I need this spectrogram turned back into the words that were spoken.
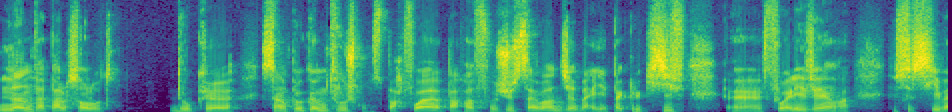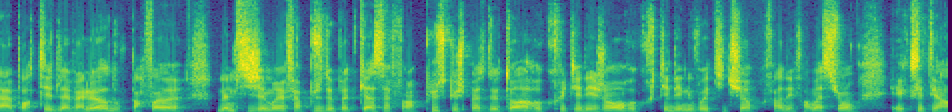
l'un ne va pas sans l'autre. Donc euh, c'est un peu comme tout, je pense. Parfois, parfois, faut juste savoir dire, bah, il n'y a pas que le kiff. Euh, faut aller vers ce qui va apporter de la valeur. Donc parfois, même si j'aimerais faire plus de podcasts, il va falloir plus que je passe de temps à recruter des gens, recruter des nouveaux teachers pour faire des formations, etc.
